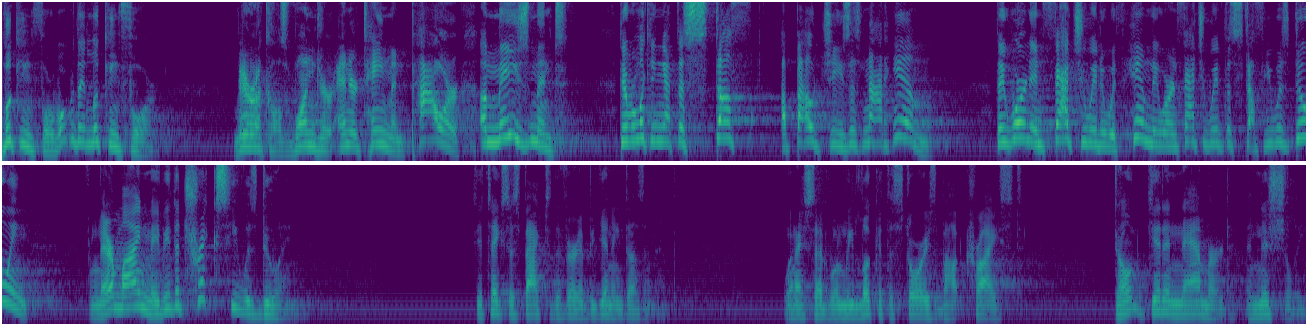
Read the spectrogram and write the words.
looking for. What were they looking for? Miracles, wonder, entertainment, power, amazement. They were looking at the stuff about Jesus, not him. They weren't infatuated with him, they were infatuated with the stuff he was doing. From their mind, maybe the tricks he was doing. It takes us back to the very beginning, doesn't it? When I said, when we look at the stories about Christ, don't get enamored initially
